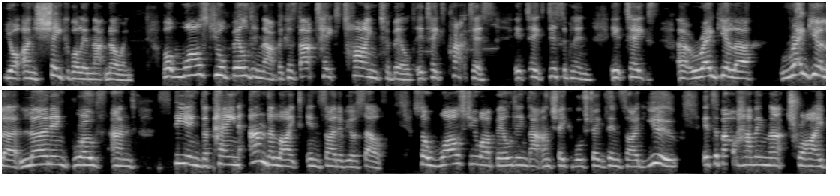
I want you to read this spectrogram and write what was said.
You're unshakable in that knowing. But whilst you're building that because that takes time to build it takes practice it takes discipline it takes uh, regular regular learning growth and seeing the pain and the light inside of yourself. So whilst you are building that unshakable strength inside you it's about having that tribe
